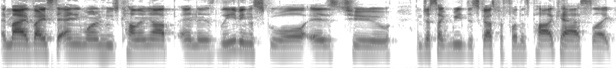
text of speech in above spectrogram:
And my advice to anyone who's coming up and is leaving school is to, and just like we discussed before this podcast, like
